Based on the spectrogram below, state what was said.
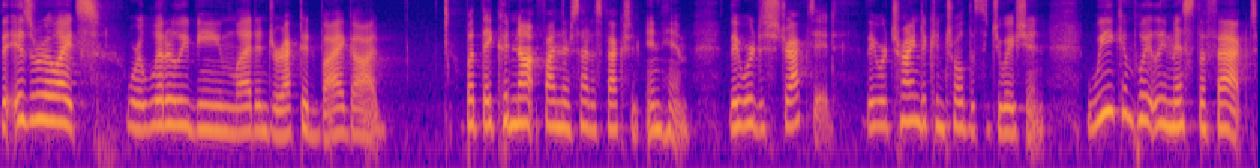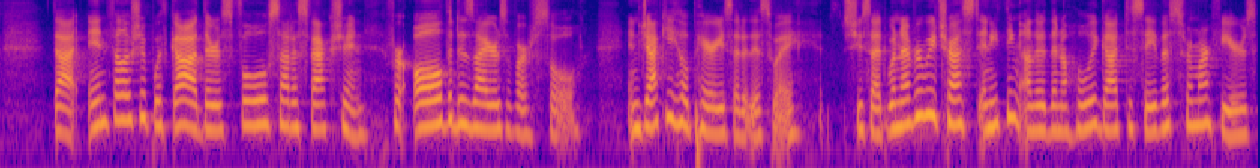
The Israelites were literally being led and directed by God, but they could not find their satisfaction in Him. They were distracted they were trying to control the situation. We completely miss the fact that in fellowship with God, there is full satisfaction for all the desires of our soul. And Jackie Hill Perry said it this way She said, Whenever we trust anything other than a holy God to save us from our fears,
